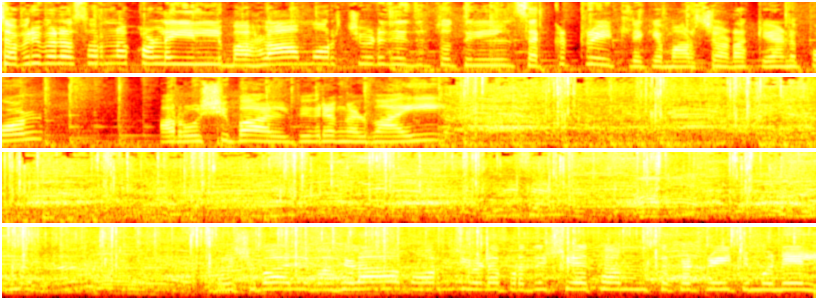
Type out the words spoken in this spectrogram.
ശബരിമല സ്വർണക്കൊള്ളയിൽ മഹിളാ മോർച്ചയുടെ നേതൃത്വത്തിൽ സെക്രട്ടേറിയറ്റിലേക്ക് മാർച്ച് നടക്കുകയാണ് ഇപ്പോൾ. റോഷിബാൽ വിവരങ്ങളുമായി. മഹിളാ മോർച്ചയുടെ പ്രതിഷേധം സെക്രട്ടേറിയറ്റ് മുന്നിൽ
